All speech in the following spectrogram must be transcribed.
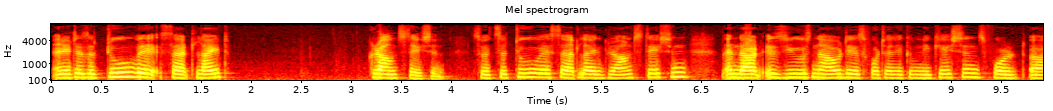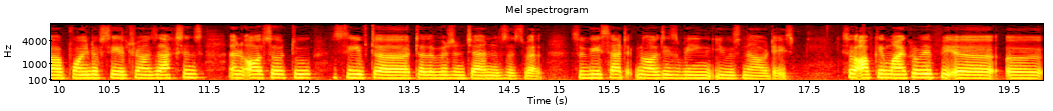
and it is a two-way satellite ground station. So it's a two-way satellite ground station and that is used nowadays for telecommunications, for uh, point-of-sale transactions and also to receive television channels as well. So VSAT technology is being used nowadays. So आपके microwave uh, uh,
